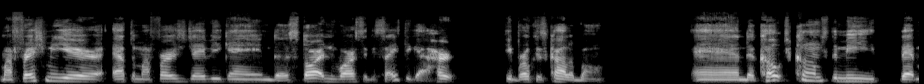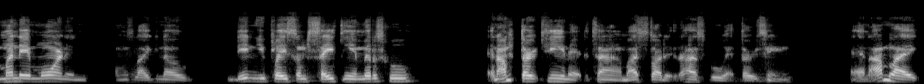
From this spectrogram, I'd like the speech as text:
My freshman year, after my first JV game, the starting varsity safety got hurt. He broke his collarbone. And the coach comes to me that Monday morning and was like, you know, didn't you play some safety in middle school? And I'm 13 at the time. I started high school at 13. And I'm like,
